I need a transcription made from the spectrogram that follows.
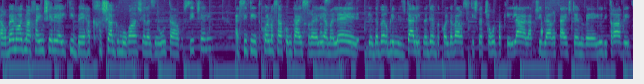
הרבה מאוד מהחיים שלי הייתי בהכחשה גמורה של הזהות הרוסית שלי. עשיתי את כל מסע הכומתה הישראלי המלא, לדבר בלי מבטא, להתנדב בכל דבר, עשיתי שנת שירות בקהילה, להקשיב לאריק איינשטיין ויהודית רביד,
